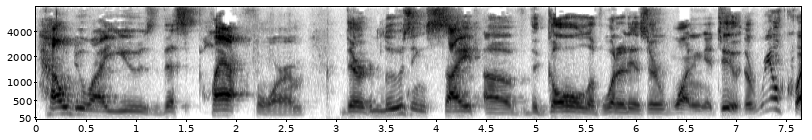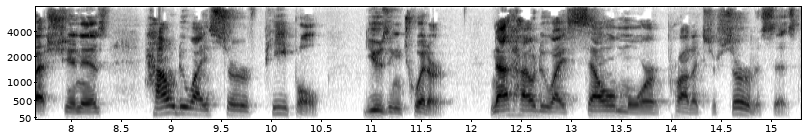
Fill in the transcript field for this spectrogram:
how do I use this platform, they're losing sight of the goal of what it is they're wanting to do. The real question is how do I serve people using Twitter? Not how do I sell more products or services.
